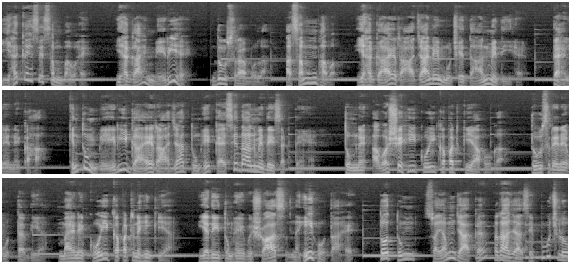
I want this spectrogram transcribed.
यह कैसे संभव है? यह गाय मेरी है। दूसरा बोला, असंभव, यह गाय राजा ने मुझे दान में दी है। पहले ने कहा, किंतु मेरी गाय राजा तुम्हें कैसे दान में दे सकते हैं? तुमने अवश्य ही कोई कपट किया होगा। दूसरे ने उत्तर दिया, मैंने कोई कपट नहीं किया। यदि तुम्हें विश्वास नहीं होता है तो तुम स्वयं जाकर राजा से पूछ लो।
